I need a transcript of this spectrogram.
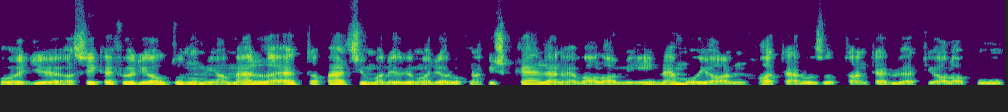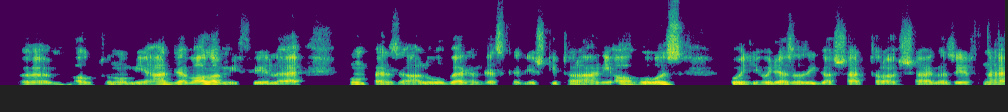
hogy a székelyföldi autonómia mellett a páciumban élő magyaroknak is kellene valami, nem olyan határozottan területi alapú autonómiát, de valamiféle kompenzáló berendezkedést kitalálni ahhoz, hogy, hogy ez az igazságtalanság azért ne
